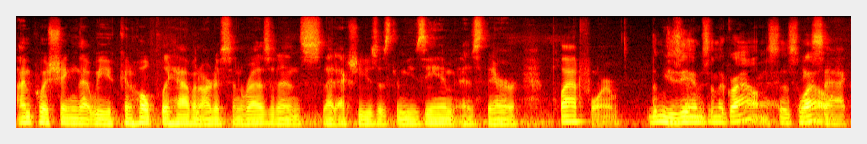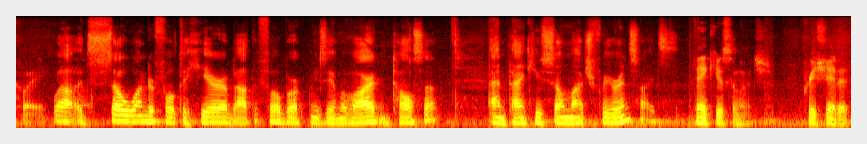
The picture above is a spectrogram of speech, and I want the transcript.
I'm pushing that we can hopefully have an artist in residence that actually uses the museum as their platform. The museums and the grounds as well. Exactly. Well, it's so wonderful to hear about the Philbrook Museum of Art in Tulsa. And thank you so much for your insights. Thank you so much. Appreciate it.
